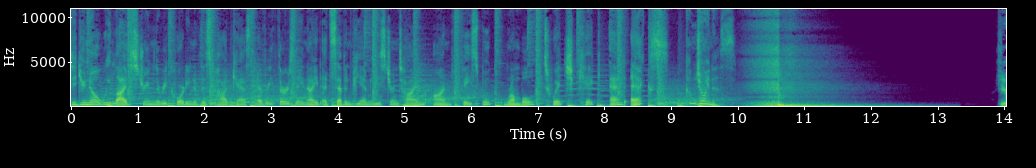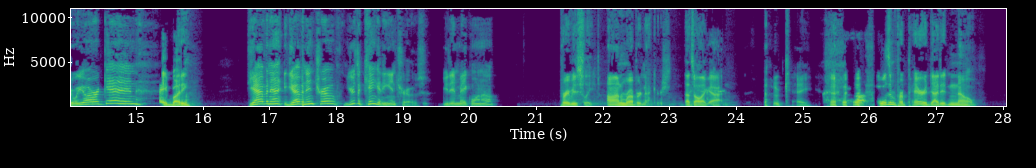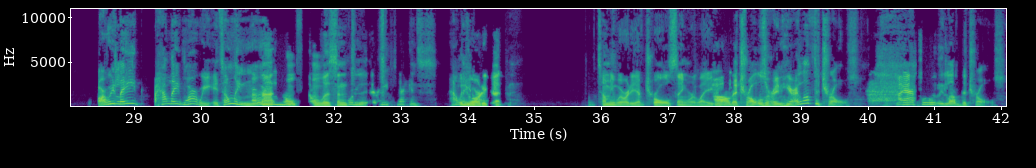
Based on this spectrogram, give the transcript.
Did you know we live stream the recording of this podcast every Thursday night at 7 p.m. Eastern Time on Facebook, Rumble, Twitch, Kick, and X? Come join us. Here we are again. Hey, buddy. Do you have an do you have an intro? You're the king of the intros. You didn't make one up? Previously on Rubberneckers. That's all I got. Okay. I wasn't prepared. I didn't know. Are we late? How late were we? It's only nine not, don't, don't listen to it. seconds. How Well, late? you are already got. Tell me we already have trolls saying we're late. Oh, the trolls are in here. I love the trolls. I absolutely love the trolls.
